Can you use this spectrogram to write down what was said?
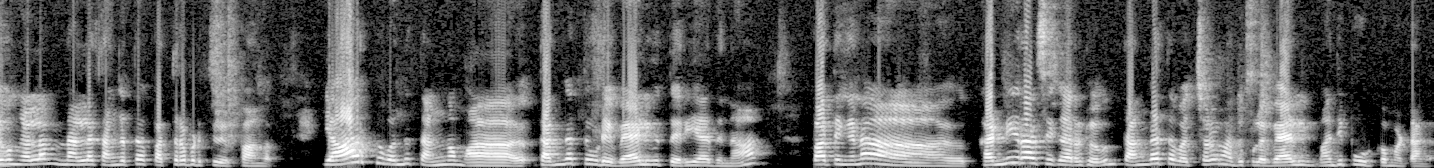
இவங்க எல்லாம் நல்ல தங்கத்தை பத்திரப்படுத்தி வைப்பாங்க. யாருக்கு வந்து தங்கம் தங்கத்துடைய வேல்யூ தெரியாதுன்னா பாத்தீங்கன்னா கன்னிராசிக்காரர்கள் வந்து தங்கத்தை வச்சாலும் அதுக்குள்ள வேல்யூ மதிப்பு கொடுக்க மாட்டாங்க.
